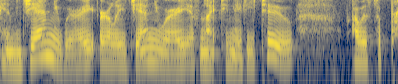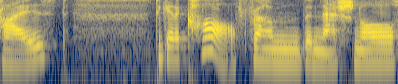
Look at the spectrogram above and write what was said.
In January, early January of 1982, I was surprised to get a call from the national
